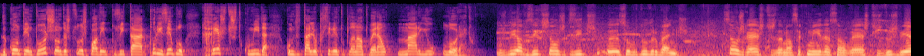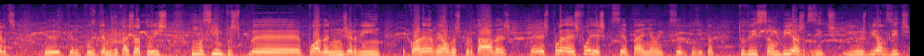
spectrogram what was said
de contentores, onde as pessoas podem depositar, por exemplo, restos de comida, como detalha o Presidente do Planalto Beirão, Mário Loureiro. Os biorresíduos são os resíduos, eh, sobretudo urbanos. São os restos da nossa comida, são restos dos verdes que, que depositamos no caixote de lixo, uma simples uh, poda num jardim, relvas cortadas, as, as, folhas que se apanham e que se depositam, tudo isso são biorresíduos. E os biorresíduos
